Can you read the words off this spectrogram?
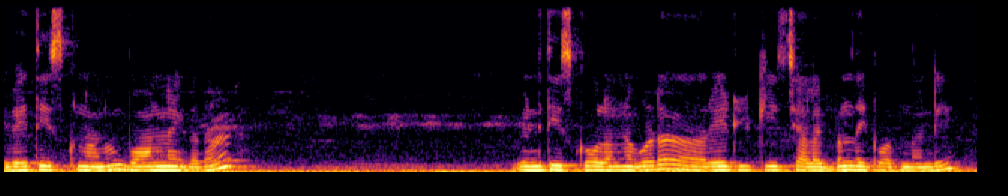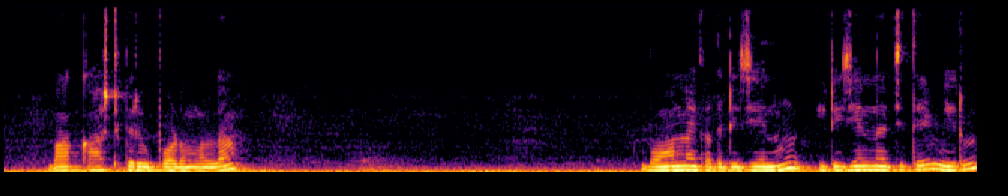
ఇవే తీసుకున్నాను. బాగున్నాయి కదా. వెండి తీసుకోవాలన్నా కూడా రేట్లకి చాలా ఇబ్బంది అయిపోతుందండి. బాగా కాస్ట్ పెరిగిపోవడం వల్ల. బాగున్నాయి కదా డిజైను. ఈ డిజైన్ నచ్చితే మీరు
